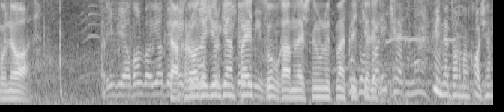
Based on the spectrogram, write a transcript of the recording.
Buni ol. Sahroda yurgan payt suv g'amlashni unutmaslik kerak. Minnatdorman hojam.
